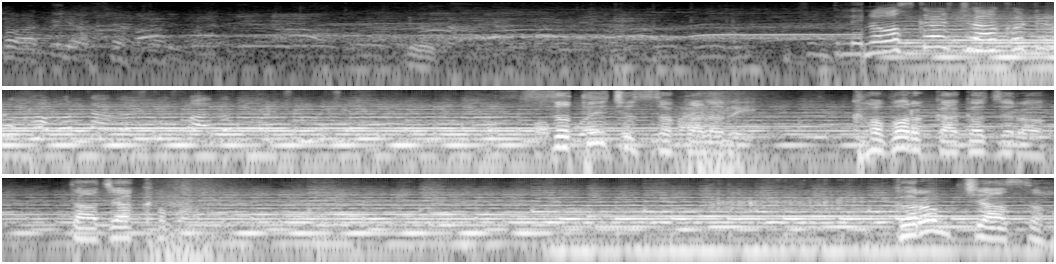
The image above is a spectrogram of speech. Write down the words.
ସତେଜ ସକାଳରେ ଖବରକାଗଜର ତାଜା ଖବର ଗରମ ଚା ସହ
